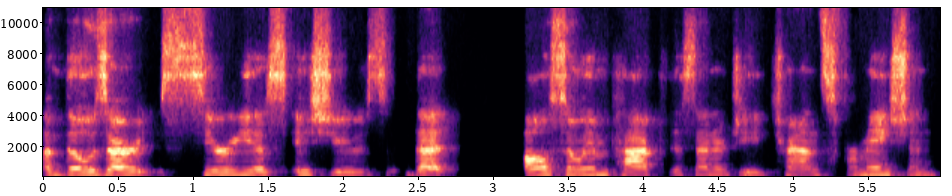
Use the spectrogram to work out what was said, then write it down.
Uh, those are serious issues that also impact this energy transformation.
